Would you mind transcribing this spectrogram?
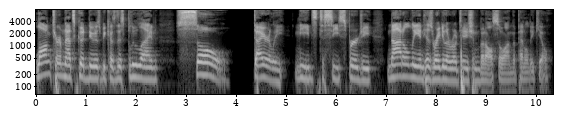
long term, that's good news because this blue line so direly needs to see Spurgey not only in his regular rotation, but also on the penalty kill.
